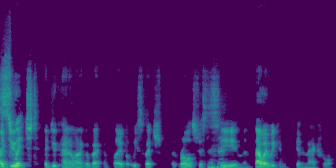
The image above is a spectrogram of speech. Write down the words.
I do- I do kind of want to go back and play, but we switch the roles just to Mhm. see, and then that way we can get an actual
